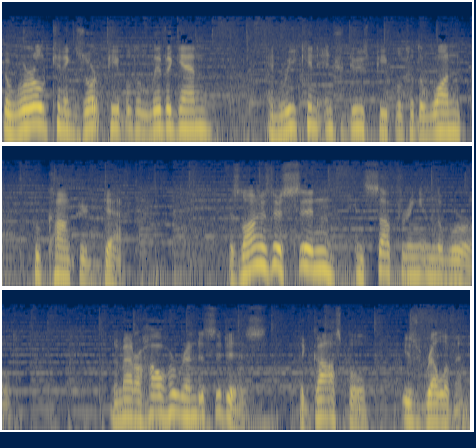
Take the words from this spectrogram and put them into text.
The world can exhort people to live again, and we can introduce people to the one who conquered death. As long as there's sin and suffering in the world, no matter how horrendous it is, the gospel is relevant.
